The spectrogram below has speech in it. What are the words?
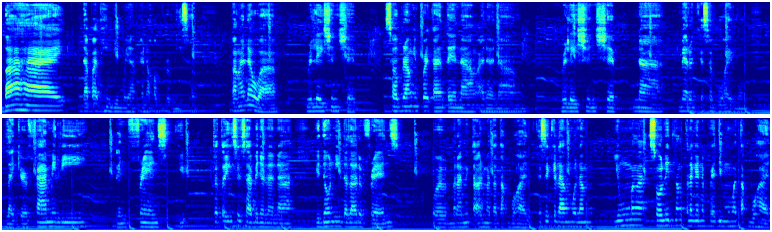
bahay, dapat hindi mo yan pinakompromiso. Pangalawa, relationship. Sobrang importante ng, ano, ng relationship na meron ka sa buhay mo. Like your family and friends. You, totoo yung sinasabi nila na you don't need a lot of friends or maraming taon matatakbuhan kasi kailangan mo lang yung mga solid lang talaga na pwede mo matakbuhan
